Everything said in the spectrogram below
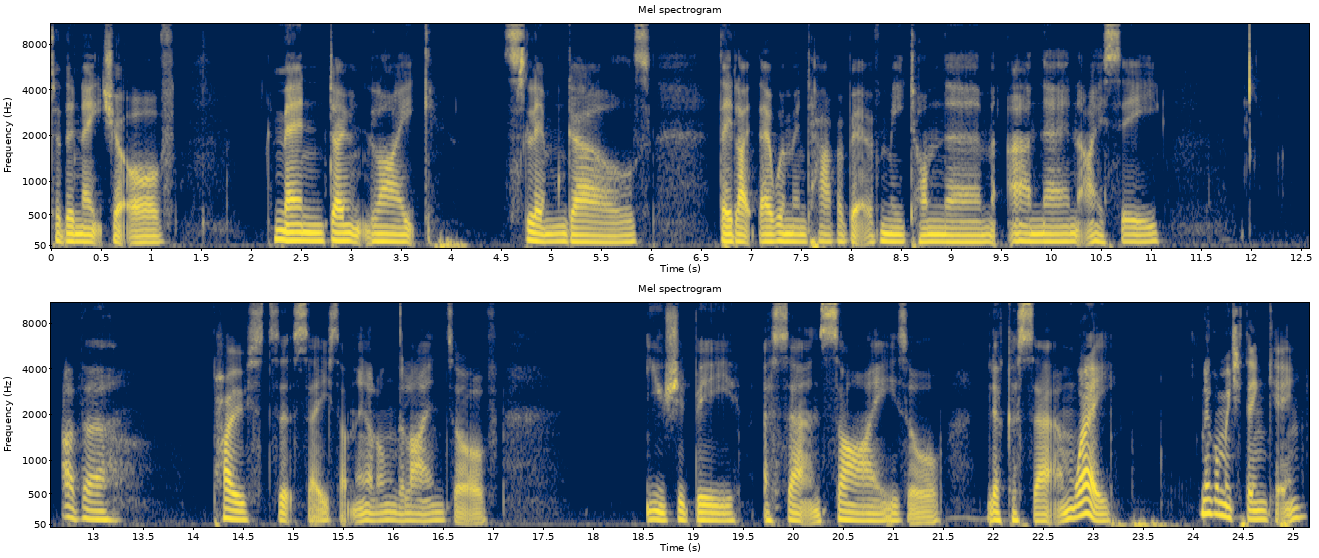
to the nature of men don't like slim girls, they like their women to have a bit of meat on them, and then I see other posts that say something along the lines of you should be a certain size or look a certain way. And it got me to thinking,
